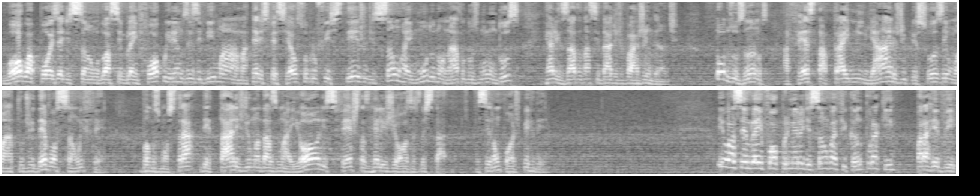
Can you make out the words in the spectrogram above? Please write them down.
Logo após a edição do Assembleia em Foco, iremos exibir uma matéria especial sobre o festejo de São Raimundo Nonato dos Mulundus, realizado na cidade de Vargem Grande. Todos os anos, a festa atrai milhares de pessoas em um ato de devoção e fé. Vamos mostrar detalhes de uma das maiores festas religiosas do estado. Você não pode perder. E o Assembleia em Foco, primeira edição, vai ficando por aqui. Para rever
